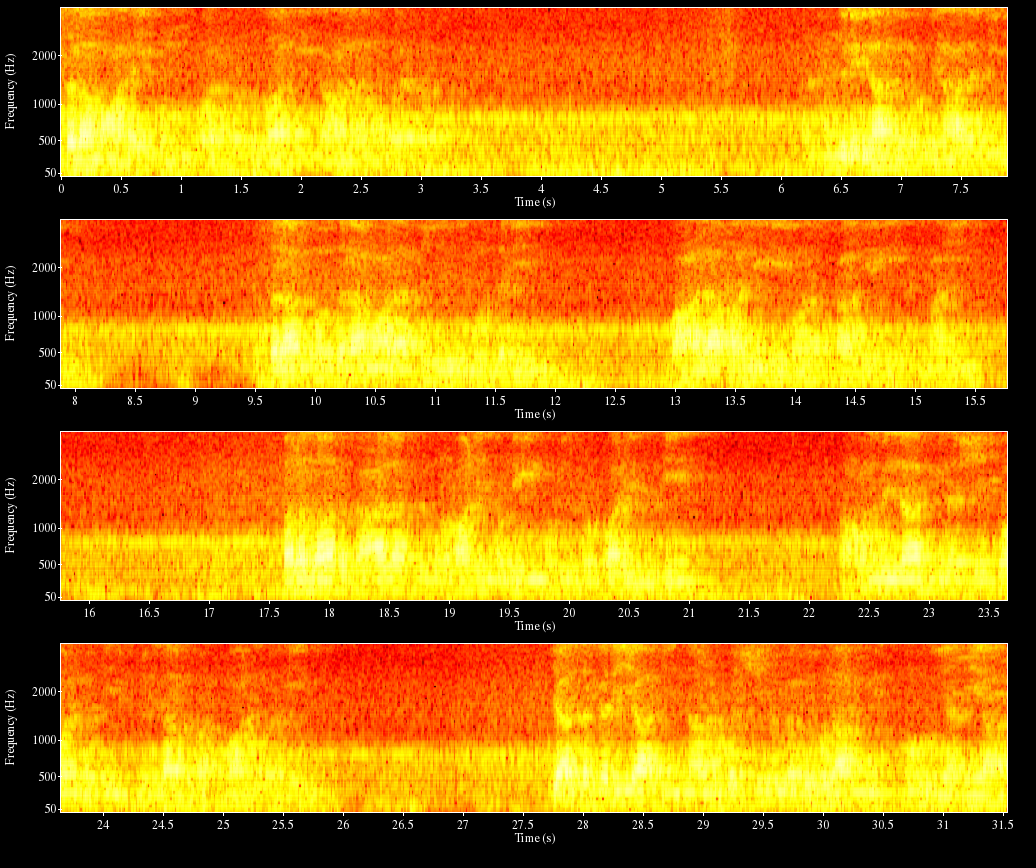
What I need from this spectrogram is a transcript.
السلام عليكم ورحمة الله تعالى وبركاته. الحمد لله رب العالمين. والصلاة والسلام على سيد المرسلين وعلى آله وأصحابه أجمعين. قال الله تعالى في القرآن العظيم وفي الفرقان المجيد أعوذ بالله من الشيطان الرجيم. بسم الله الرحمن الرحيم. يا زكريا إنا نبشرك بغلام اسمه يحيى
